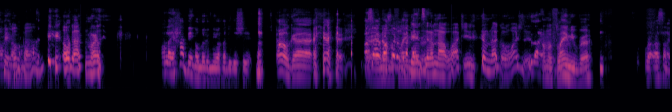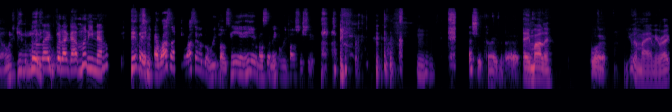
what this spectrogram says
I'm, be like, Oh, oh god, oh god, Marlon. I'm like, how Ben gonna look at me if I do this shit? oh God. I I said- know I I'm said- gonna flame you, said, "I'm not watching. I'm not gonna watch this." I'm gonna flame you, bro. Ross like, I want you getting the money. like, but I got money now. His and Ross, like, Ross ain't gonna go repost. He ain't, he ain't gonna send me. He gonna repost your shit. Mhm. That shit crazy, dog. Hey, Marlon, What? you in Miami, right?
